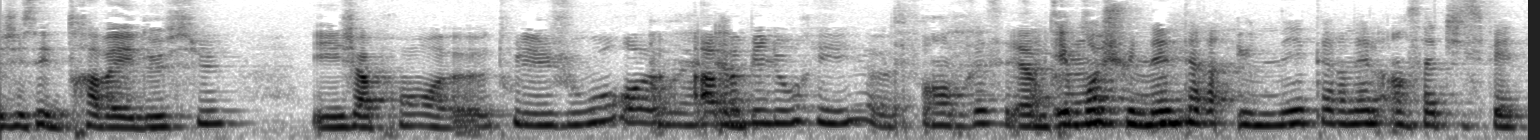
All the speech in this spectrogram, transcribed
J'essaie de travailler dessus. Et j'apprends euh, tous les jours euh, Ouais, à euh, m'améliorer. euh. En vrai, c'est Et Et moi, je suis une, éter- une éternelle insatisfaite.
